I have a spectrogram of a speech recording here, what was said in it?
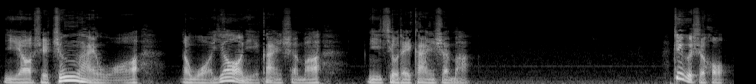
你要是真爱我，那我要你干什么，你就得干什么。”这个时候，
